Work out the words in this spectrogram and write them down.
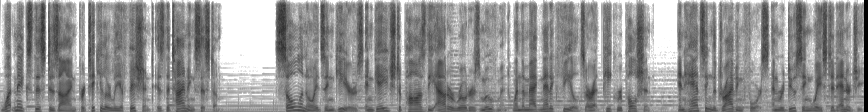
What makes this design particularly efficient is the timing system. Solenoids and gears engage to pause the outer rotor's movement when the magnetic fields are at peak repulsion, enhancing the driving force and reducing wasted energy.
